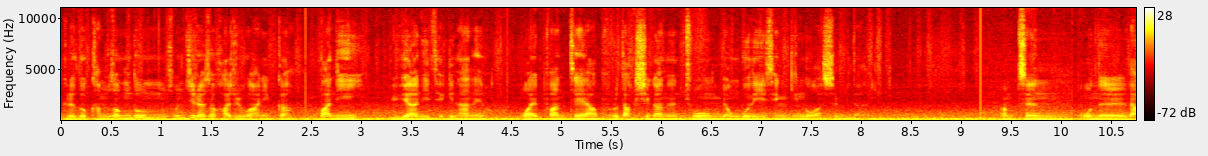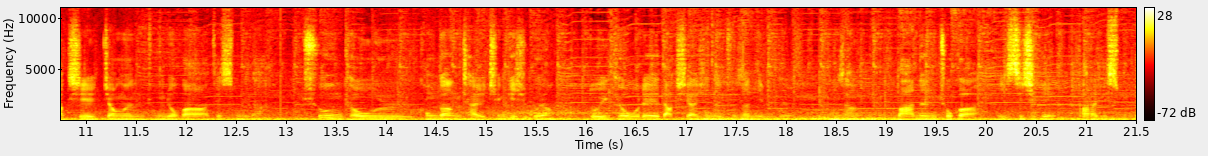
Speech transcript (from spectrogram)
그래도 감성돔 손질해서 가지고 가니까 많이 위안이 되긴 하네요. 와이프한테 앞으로 낚시 가는 좋은 명분이 생긴 것 같습니다. 아무튼 오늘 낚시 일정은 종료가 됐습니다. 추운 겨울 건강 잘 챙기시고요. 또 이 겨울에 낚시하시는 조사님들 항상 많은 조가 있으시길 바라겠습니다.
